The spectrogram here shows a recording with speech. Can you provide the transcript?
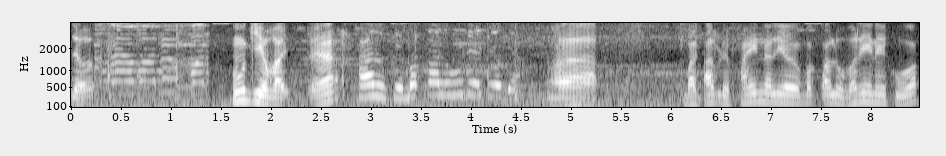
જો. હું કયો ભાઈ? હે? સારું કે બકાલું ઉડે તો જા. હા. બાકી આપણે ફાઇનલી હવે બકાલું ભરી નાખ્યું હો.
